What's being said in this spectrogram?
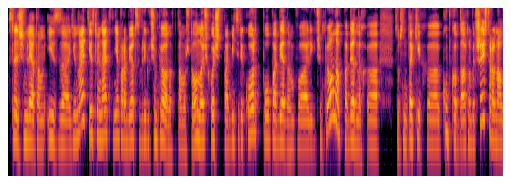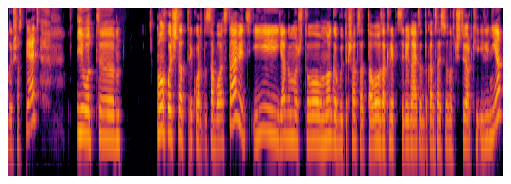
следующим летом из э, Юнайтед, если Юнайтед не пробьется в Лигу Чемпионов, потому что он очень хочет побить рекорд по победам в Лиге Чемпионов. Победных, э, собственно, таких э, кубков должно быть 6, у Роналду их сейчас 5. И вот эм, он хочет этот рекорд за собой оставить, и я думаю, что многое будет решаться от того, закрепится ли Юнайтед до конца сезона в четверке или нет.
